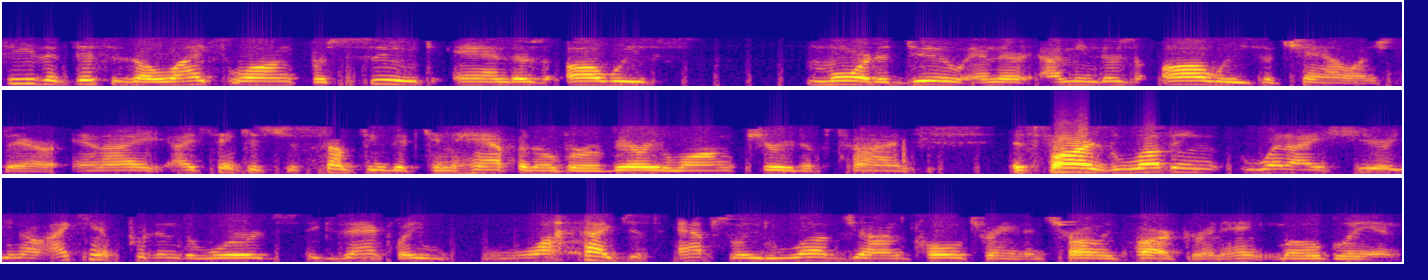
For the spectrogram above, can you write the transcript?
see that this is a lifelong pursuit, and there's always more to do and there I mean there's always a challenge there and I I think it's just something that can happen over a very long period of time. As far as loving what I hear, you know, I can't put into words exactly why I just absolutely love John Coltrane and Charlie Parker and Hank Mobley and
